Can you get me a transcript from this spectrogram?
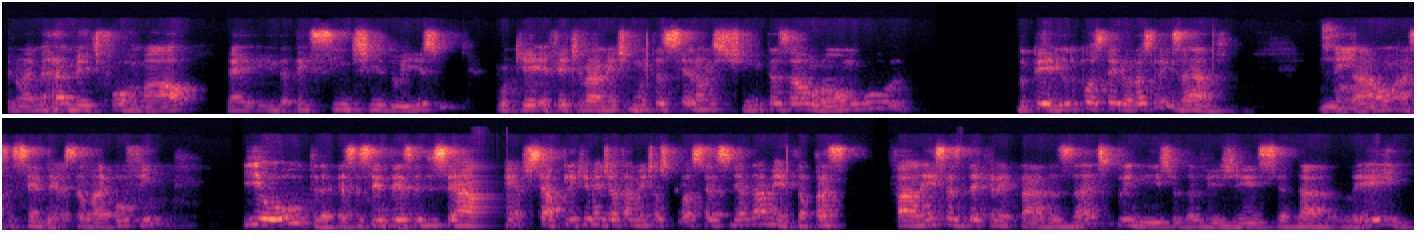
que não é meramente formal, né? ainda tem sentido isso, porque efetivamente muitas serão extintas ao longo do período posterior aos três anos. Sim. Então, essa sentença vai por fim. E outra, essa sentença de encerramento se aplica imediatamente aos processos de andamento. Então, para falências decretadas antes do início da vigência da lei,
